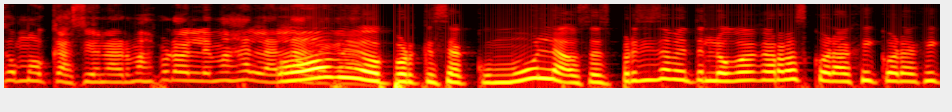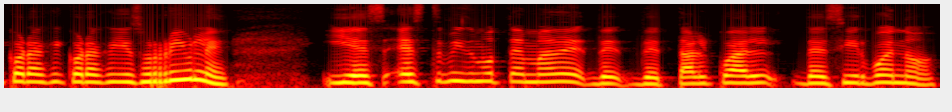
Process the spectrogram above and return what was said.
como ocasionar más problemas a la larga. Obvio, porque se acumula. O sea, es precisamente luego agarras coraje y coraje y coraje y coraje y es horrible. Y es este mismo tema de, de- de tal cual decir, bueno,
